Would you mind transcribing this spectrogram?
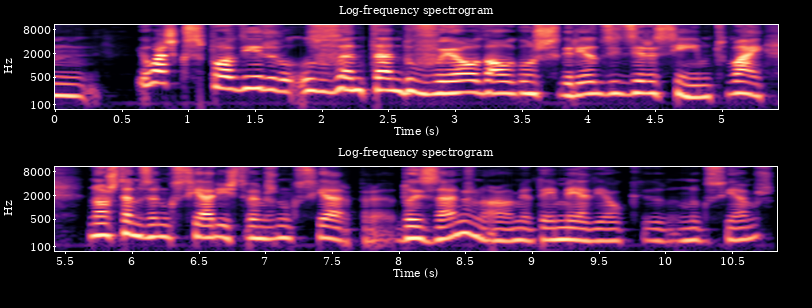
Hum, eu acho que se pode ir levantando o véu de alguns segredos e dizer assim: muito bem, nós estamos a negociar isto, vamos negociar para dois anos, normalmente em média é o que negociamos,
